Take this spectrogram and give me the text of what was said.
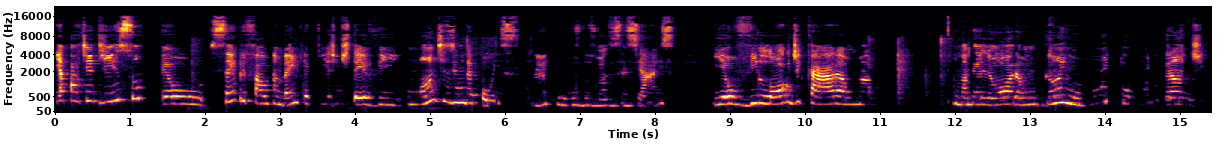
E a partir disso, eu sempre falo também que aqui a gente teve um antes e um depois, né, com o uso dos óleos essenciais. E eu vi logo de cara uma, uma melhora, um ganho muito, muito grande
